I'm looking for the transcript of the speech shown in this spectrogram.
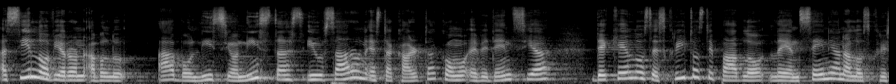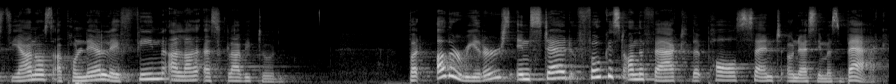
Así lo vieron abolicionistas y usaron esta carta como evidencia de que los escritos de Pablo le enseñan a los cristianos a ponerle fin a la esclavitud. But other readers instead focused on the fact that Paul sent Onesimus back,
